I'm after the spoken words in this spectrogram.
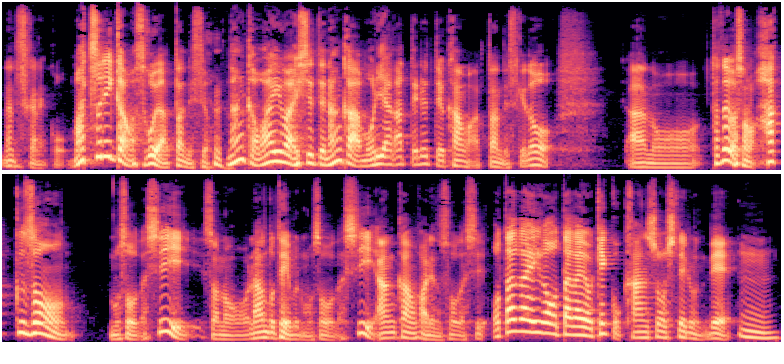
なんですかね、こう、祭り感はすごいあったんですよ。なんかワイワイしてて、なんか盛り上がってるっていう感はあったんですけど、あの、例えばそのハックゾーンもそうだし、そのラウンドテーブルもそうだし、アンカンファレンスもそうだし、お互いがお互いを結構干渉してるんで、うん。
